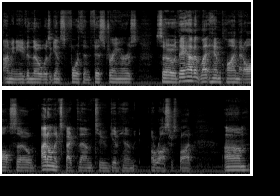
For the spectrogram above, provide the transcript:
I mean, even though it was against fourth and fifth stringers, so they haven't let him climb at all. So I don't expect them to give him a roster spot. Um,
